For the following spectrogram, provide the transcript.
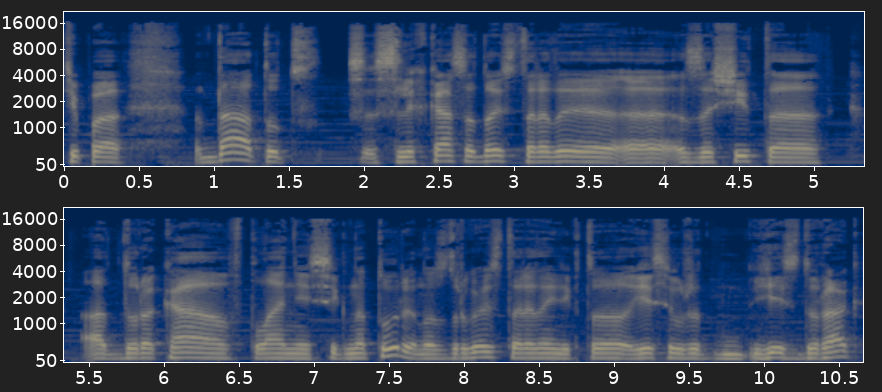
типа, да, тут слегка, с одной стороны, э, защита от дурака в плане сигнатуры, но с другой стороны, никто, если уже есть дурак,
